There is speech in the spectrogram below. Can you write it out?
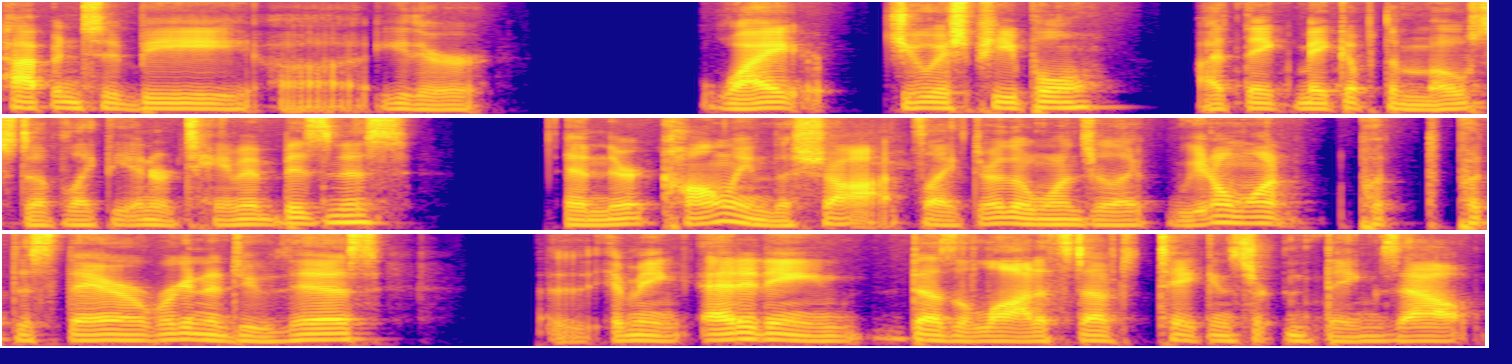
happen to be uh, either white, Jewish people. I think make up the most of like the entertainment business, and they're calling the shots. Like they're the ones who are like, we don't want put put this there. We're gonna do this. I mean, editing does a lot of stuff to taking certain things out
